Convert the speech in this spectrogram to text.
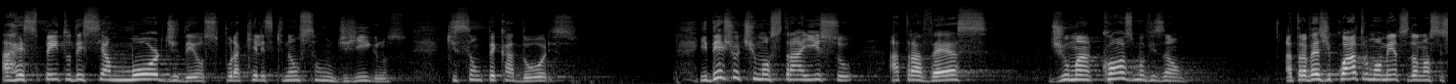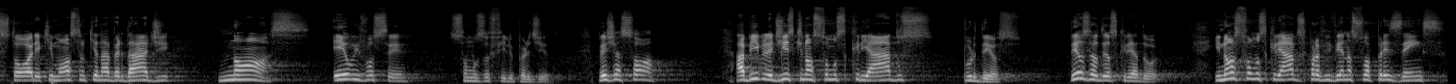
a respeito desse amor de Deus por aqueles que não são dignos, que são pecadores. E deixa eu te mostrar isso através de uma cosmovisão, através de quatro momentos da nossa história que mostram que, na verdade, nós, eu e você, somos o filho perdido. Veja só, a Bíblia diz que nós somos criados por Deus. Deus é o Deus Criador. E nós fomos criados para viver na Sua presença.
